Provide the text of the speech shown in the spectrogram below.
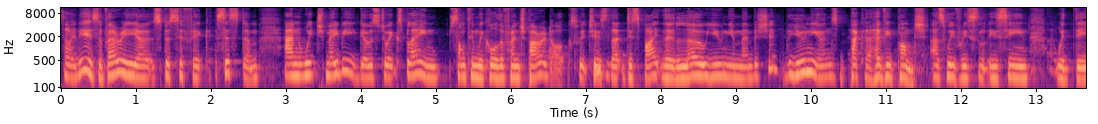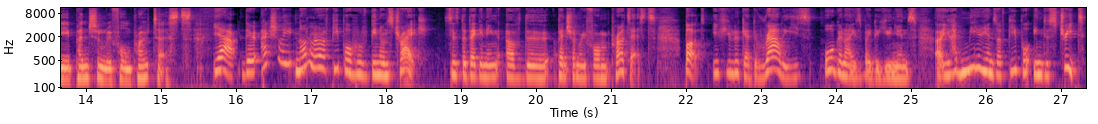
So it is a very uh, specific system, and which maybe goes to explain something we call the French paradox, which is mm-hmm. that despite the low union membership, the unions pack a heavy punch, as we've recently seen with the pension reform protests. Yeah, there are actually not a lot of people who've been on strike since the beginning of the pension reform protests. But if you look at the rallies organized by the unions, uh, you had millions of people in the street.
